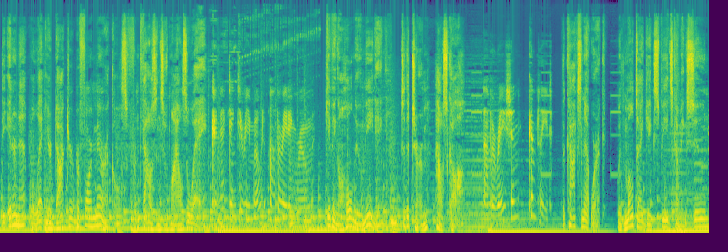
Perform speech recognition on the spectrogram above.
the internet will let your doctor perform miracles from thousands of miles away, Connecting to remote operating room. giving a whole new meaning to the term house call. Operation complete. The Cox network. With multi gig speeds coming soon,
